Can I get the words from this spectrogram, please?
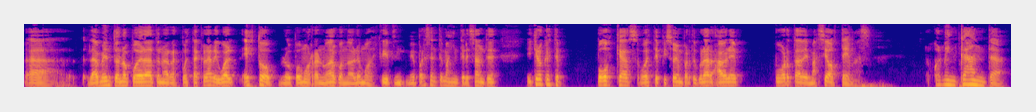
Ah, lamento no poder darte una respuesta clara. Igual esto lo podemos reanudar cuando hablemos de scripting. Me parecen temas interesantes y creo que este podcast o este episodio en particular abre puerta a demasiados temas. Lo cual me encanta.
